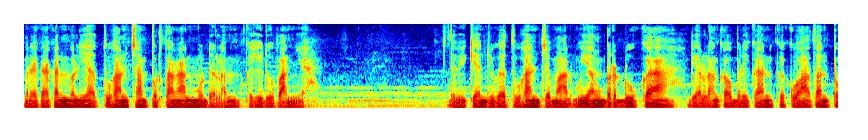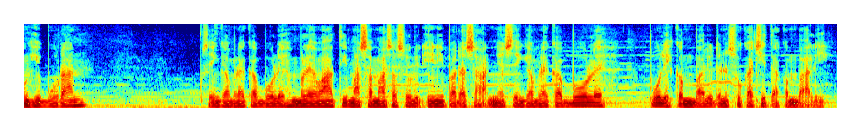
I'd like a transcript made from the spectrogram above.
mereka akan melihat Tuhan campur tanganmu dalam kehidupannya. Demikian juga Tuhan jemaatmu yang berduka, biarlah engkau berikan kekuatan penghiburan, sehingga mereka boleh melewati masa-masa sulit ini pada saatnya, sehingga mereka boleh pulih kembali dan sukacita kembali.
